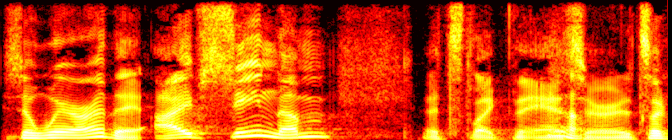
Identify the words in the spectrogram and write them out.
so where are they? I've seen them." It's like the answer. It's like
